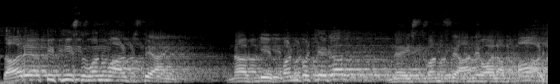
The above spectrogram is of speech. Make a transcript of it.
सारे अतिथि इस वन मार्ग से आए। ना ये वन बचेगा, न इस वन से आने वाला मार्ग।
